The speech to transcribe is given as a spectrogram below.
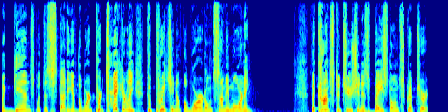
begins with the study of the Word, particularly the preaching of the Word on Sunday morning. The Constitution is based on Scripture,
